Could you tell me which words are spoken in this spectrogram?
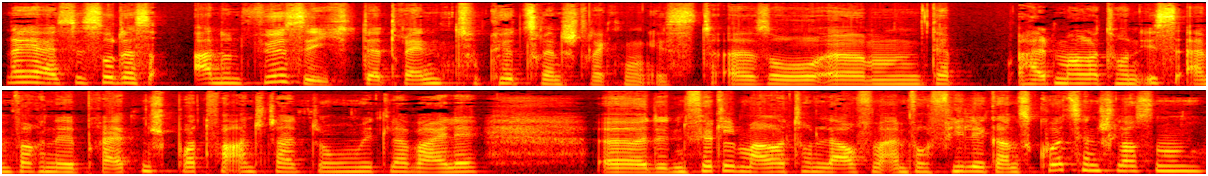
Naja, es ist so, dass an und für sich der Trend zu kürzeren Strecken ist. Also ähm, der Halbmarathon ist einfach eine Breitensportveranstaltung mittlerweile. Äh, den Viertelmarathon laufen einfach viele ganz kurz entschlossen.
